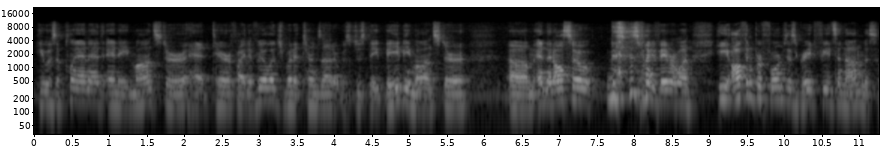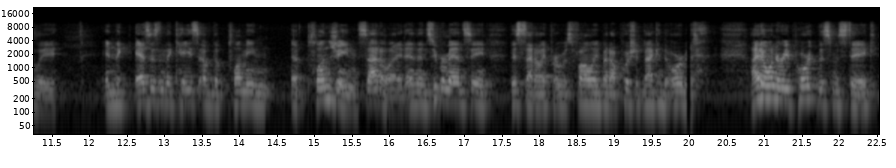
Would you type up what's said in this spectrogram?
he was a planet and a monster had terrified a village, but it turns out it was just a baby monster. Um, and then also, this is my favorite one. He often performs his great feats anonymously, in the as is in the case of the plumbing uh, plunging satellite. And then Superman saying, "This satellite probe is falling, but I'll push it back into orbit." I don't want to report this mistake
